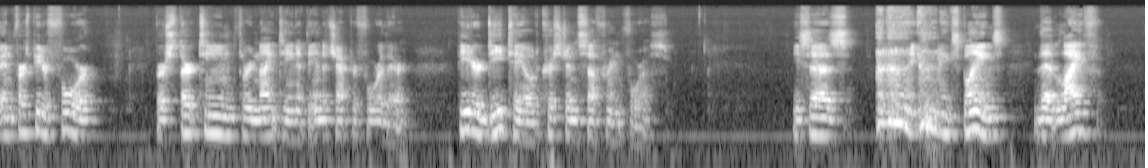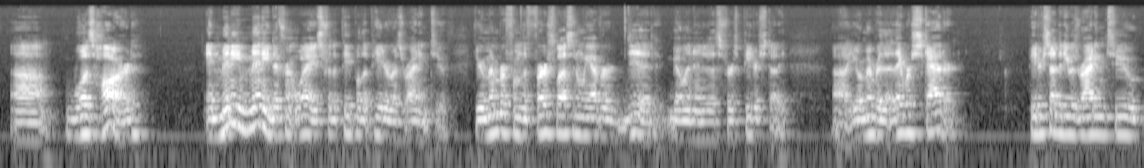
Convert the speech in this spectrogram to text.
in 1 Peter 4, verse 13 through 19, at the end of chapter 4 there, Peter detailed Christian suffering for us. He says, he explains that life uh, was hard in many, many different ways for the people that Peter was writing to. If you remember from the first lesson we ever did going into this first Peter study, uh, you'll remember that they were scattered. Peter said that he was writing to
